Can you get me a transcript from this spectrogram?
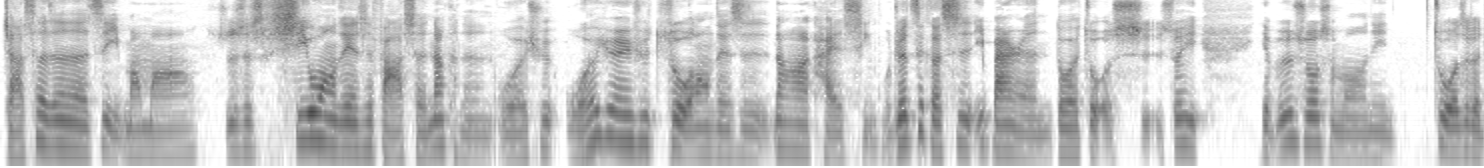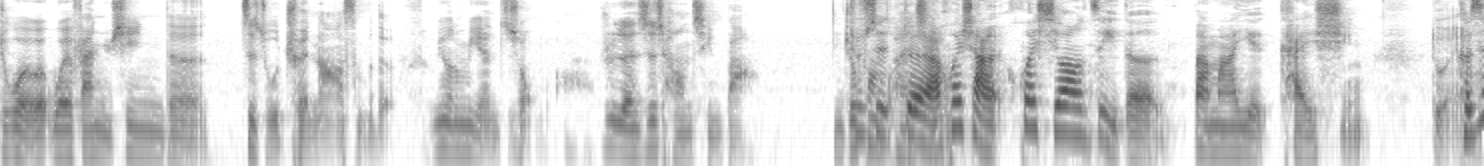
假设真的自己妈妈就是希望这件事发生，那可能我会去，我会愿意去做，让这件事让她开心。我觉得这个是一般人都会做的事，所以也不是说什么你做这个就会违反女性的自主权啊什么的，没有那么严重吧？就人之常情吧。你就是对啊，会想会希望自己的爸妈也开心。对，可是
